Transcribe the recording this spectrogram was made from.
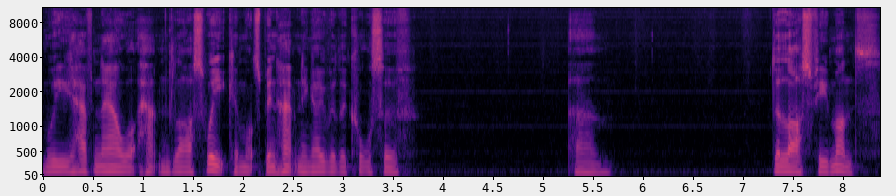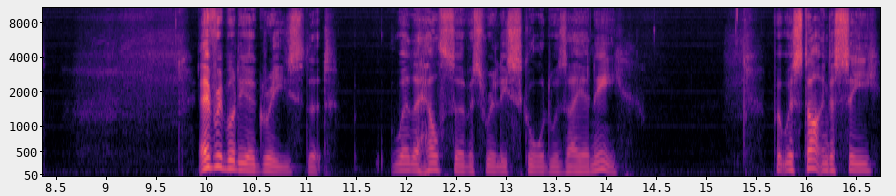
we have now what happened last week and what's been happening over the course of um, the last few months. Everybody agrees that where the health service really scored was A&E. But we're starting to see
